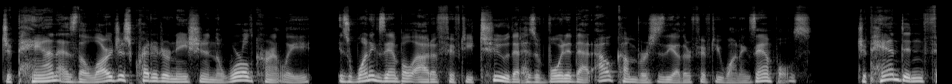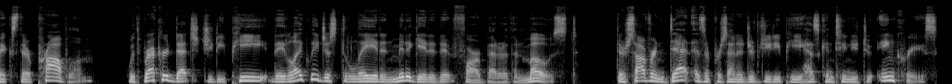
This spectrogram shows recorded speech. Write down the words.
Japan, as the largest creditor nation in the world currently, is one example out of 52 that has avoided that outcome versus the other 51 examples. Japan didn't fix their problem. With record debt to GDP, they likely just delayed and mitigated it far better than most. Their sovereign debt as a percentage of GDP has continued to increase,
